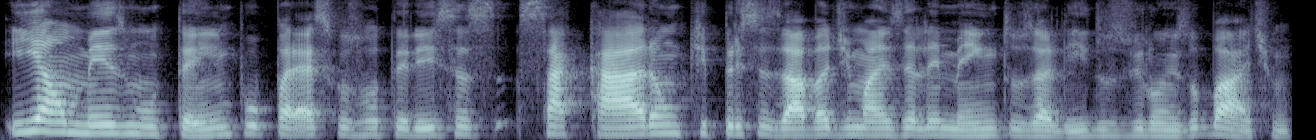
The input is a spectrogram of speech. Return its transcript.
E ao mesmo tempo, parece que os roteiristas sacaram que precisava de mais elementos ali dos vilões do Batman.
